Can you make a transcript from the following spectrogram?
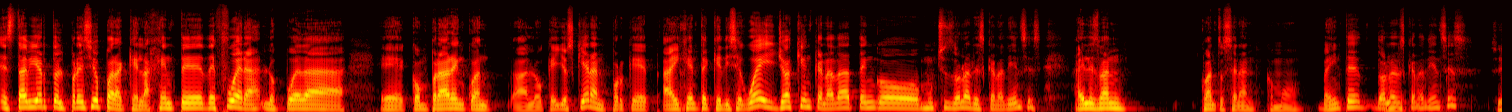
está abierto el precio para que la gente de fuera lo pueda eh, comprar en cuanto a lo que ellos quieran. Porque hay gente que dice, güey, yo aquí en Canadá tengo muchos dólares canadienses. Ahí les van, ¿cuántos serán? ¿Como 20 dólares Mm. canadienses? Sí,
